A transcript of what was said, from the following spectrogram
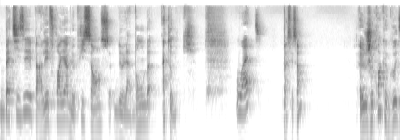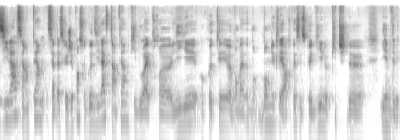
baptisé par l'effroyable puissance de la bombe atomique. What? Bah c'est ça. Euh, Je crois que Godzilla, c'est un terme, parce que je pense que Godzilla, c'est un terme qui doit être euh, lié au côté euh, bombe, bombe- nucléaire. En tout cas, c'est ce que dit le pitch de IMDb.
